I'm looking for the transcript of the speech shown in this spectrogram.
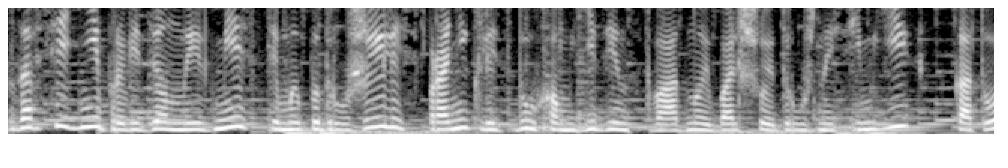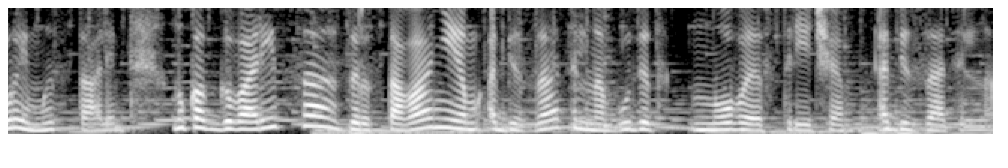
За все дни, проведенные вместе, мы подружились, прониклись духом единства одной большой дружной семьи, которой мы стали. Но, как говорится, за расставанием обязательно будет новая встреча. Обязательно.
